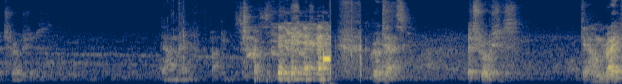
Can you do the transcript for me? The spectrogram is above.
Atrocious. Down there, fucking disgusting. Grotesque. Atrocious. Downright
